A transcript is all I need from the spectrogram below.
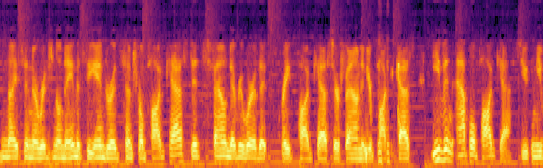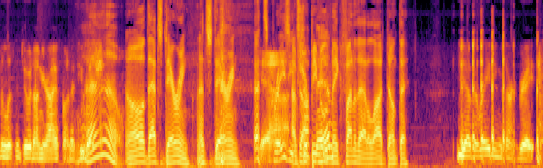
nice and original name. It's the Android Central Podcast. It's found everywhere that great podcasts are found in your podcast, even Apple Podcasts. You can even listen to it on your iPhone if you wish. Wow. Oh, that's daring. That's daring. That's Yeah. crazy I'm talk, sure people man. make fun of that a lot, don't they? Yeah, the ratings aren't great.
